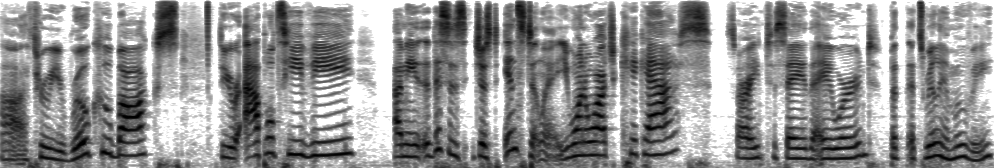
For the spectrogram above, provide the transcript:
uh, through your Roku box, through your Apple TV. I mean, this is just instantly. You want to watch Kick Ass? Sorry to say the A word, but it's really a movie.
